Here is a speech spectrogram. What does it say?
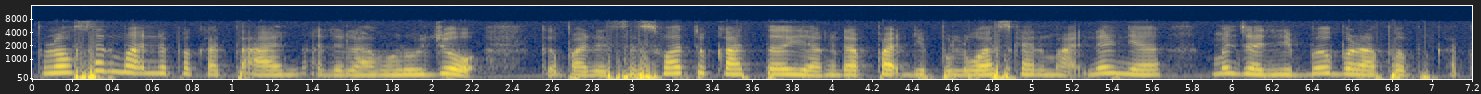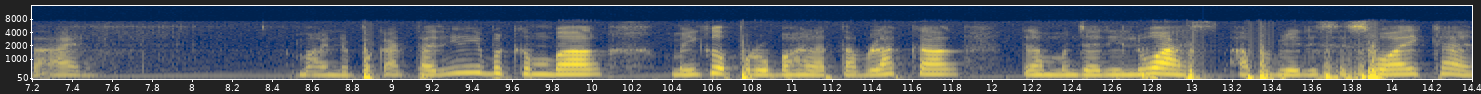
peluasan makna perkataan adalah merujuk kepada sesuatu kata yang dapat diperluaskan maknanya menjadi beberapa perkataan. Makna perkataan ini berkembang mengikut perubahan latar belakang dan menjadi luas apabila disesuaikan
